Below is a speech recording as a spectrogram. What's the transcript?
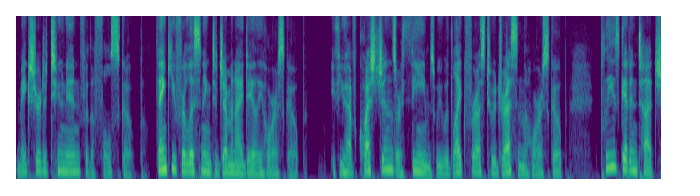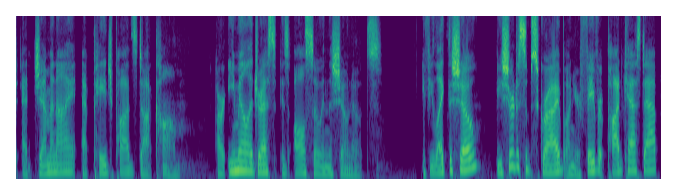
Make sure to tune in for the full scope. Thank you for listening to Gemini Daily Horoscope. If you have questions or themes we would like for us to address in the horoscope, please get in touch at gemini at pagepods.com. Our email address is also in the show notes. If you like the show, be sure to subscribe on your favorite podcast app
